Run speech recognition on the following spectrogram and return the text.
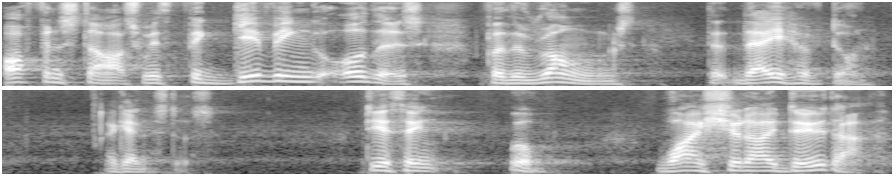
often starts with forgiving others for the wrongs that they have done against us? Do you think, well, why should I do that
